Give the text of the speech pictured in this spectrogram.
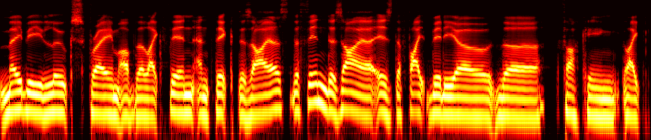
maybe Luke's frame of the like thin and thick desires. The thin desire is the fight video, the fucking like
